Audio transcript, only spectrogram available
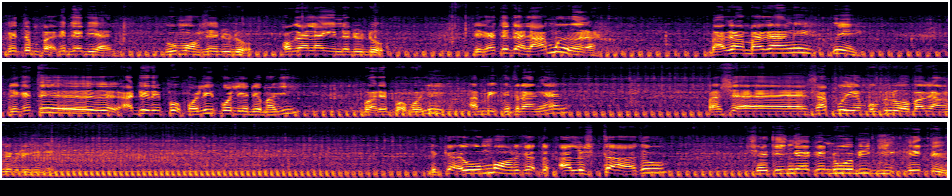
ke tempat kejadian. Rumah saya duduk. Orang lain dah duduk. Dia kata dah lama dah. Barang-barang ni, ni. Dia kata ada report poli, poli ada mari. Buat report poli, ambil keterangan. Pasal siapa yang buat keluar barang daripada sini. Dekat rumah, dekat Alustar tu, saya tinggalkan dua biji kereta.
